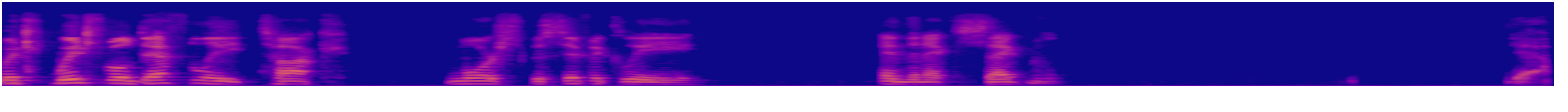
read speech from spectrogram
Which which we'll definitely talk more specifically in the next segment. Yeah.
